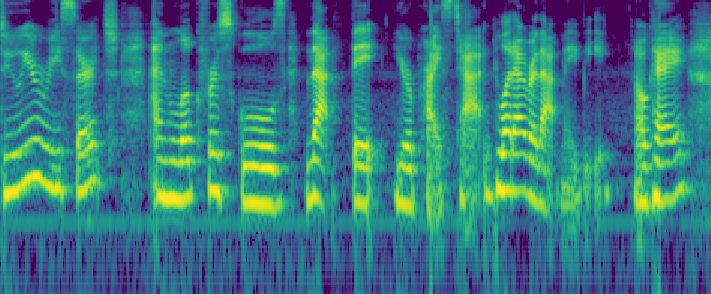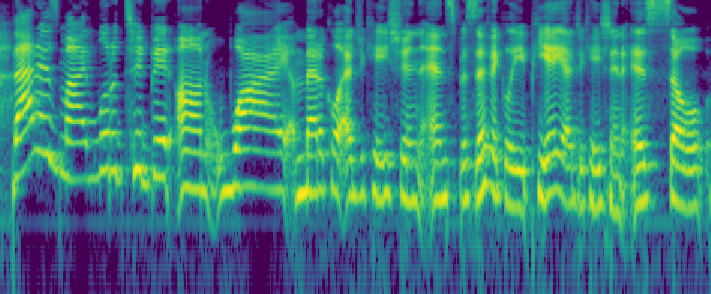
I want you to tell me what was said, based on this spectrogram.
do your research and look for schools that fit your price tag, whatever that may be. Okay? That is my little tidbit on why medical education and specifically PA education is so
